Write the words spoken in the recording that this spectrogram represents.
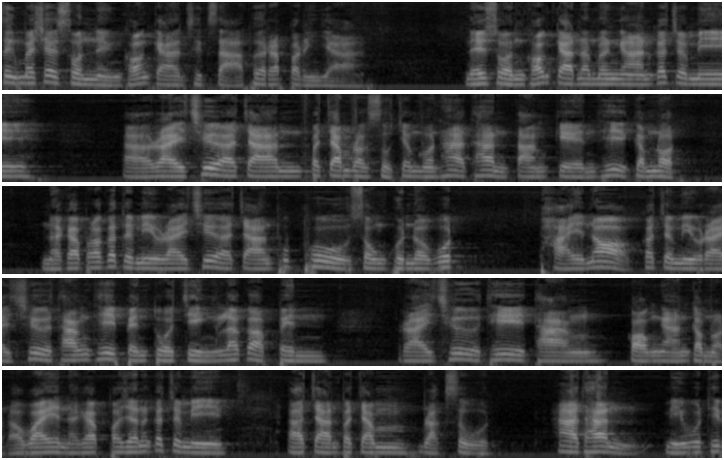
ซึ่งไม่ใช่ส่วนหนึ่งของการศึกษาเพื่อรับปริญญา ในส่วนของการดำเนินงานก็จะมีรายชื่ออาจารย์ประจำหลักสูตรจำนวน 5 ท่านตามเกณฑ์ที่กำหนดนะครับแล้วก็จะมีรายชื่ออาจารย์ผู้ผู้ทรงคุณวุฒิภายนอกก็จะมีรายชื่อทั้งที่เป็นตัวจริง แล้วก็เป็นรายชื่อที่ทางกองงานกำหนดเอาไว้นะครับ เพราะฉะนั้นก็จะมี อาจารย์ประจำหลักสูตร 5 ท่าน มีวุฒิ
